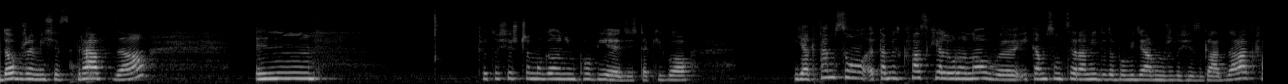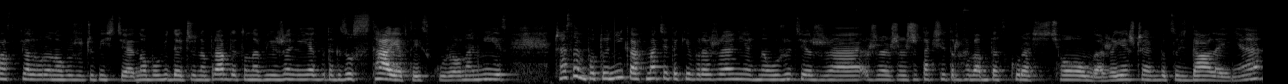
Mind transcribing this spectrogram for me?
Dobrze mi się sprawdza. Czy coś jeszcze mogę o nim powiedzieć? Takiego jak tam są, tam jest kwas hialuronowy i tam są ceramidy, to powiedziałabym, że to się zgadza. Kwas hialuronowy rzeczywiście, no bo widać, że naprawdę to nawilżenie jakby tak zostaje w tej skórze. Ona nie jest. Czasem po tonikach macie takie wrażenie, jak nałożycie, że, że, że, że tak się trochę Wam ta skóra ściąga, że jeszcze jakby coś dalej, nie?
